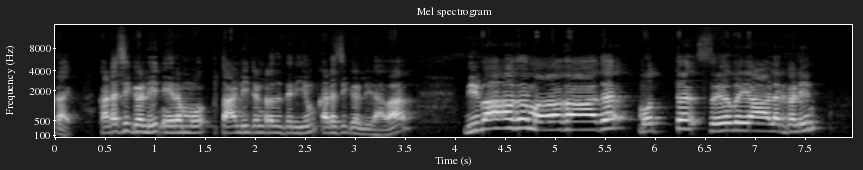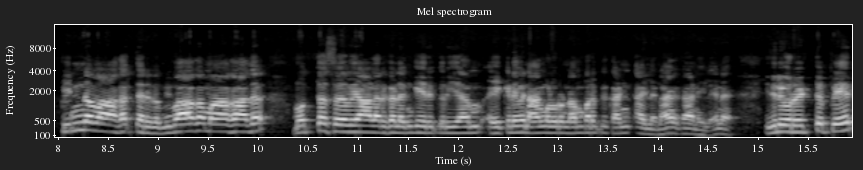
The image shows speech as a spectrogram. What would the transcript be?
ரைட் கடைசி கேள்வி நேரம் தாண்டிட்டுன்றது தெரியும். கடைசி கேள்விடாவா? விவாகமாகாத மொத்த சேவையாளர்களின் பின்னமாக தருக விவாகமாகாத மொத்த சேவையாளர்கள் எங்கே இருக்கிறியாம் ஏற்கனவே நாங்கள் ஒரு நம்பருக்கு கண் இல்லை நாங்கள் காணல. என்ன? இதில் ஒரு எட்டு பேர்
